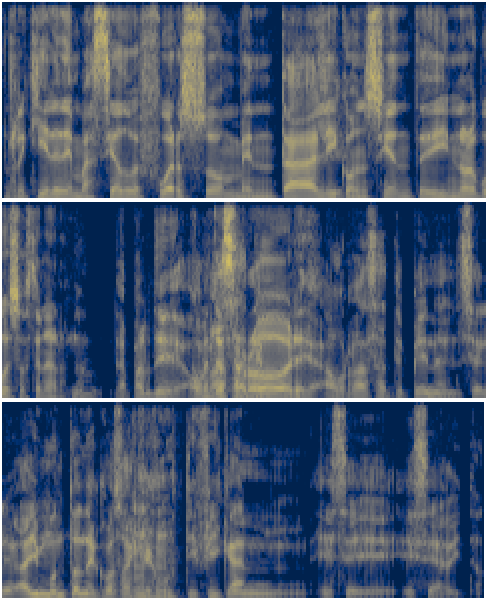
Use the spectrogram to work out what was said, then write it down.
requiere demasiado esfuerzo mental y consciente y no lo puedes sostener. ¿no? Aparte, ATP, errores. eh, ahorrás ATP en el cerebro. Hay un montón de cosas que justifican ese, ese hábito.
